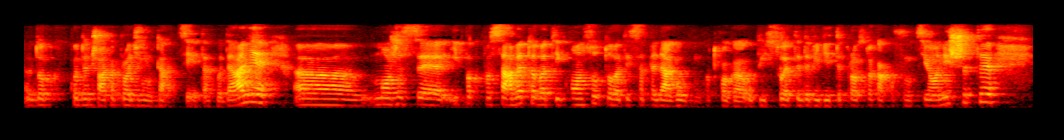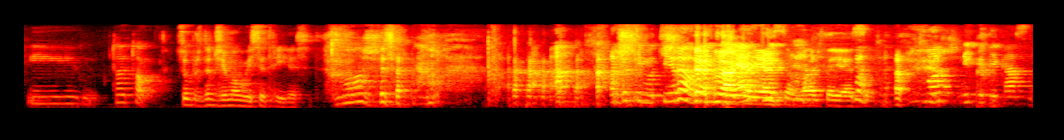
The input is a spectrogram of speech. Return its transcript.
dok kod dečaka prođe mutacije i tako dalje. A, Može se ipak posavetovati i konsultovati sa pedagogom kod koga upisujete da vidite prosto kako funkcionišete i to je to. Super, znači mogu i sa 30. Može. Ako si mutirao, Tako jesi. jesam, baš da jesam. Može, nikad nije kasno.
